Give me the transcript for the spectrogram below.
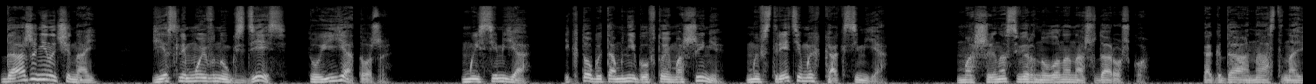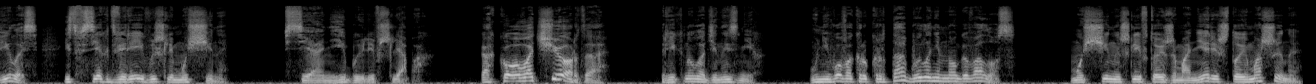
даже не начинай. Если мой внук здесь, то и я тоже. Мы семья, и кто бы там ни был в той машине, мы встретим их как семья». Машина свернула на нашу дорожку. Когда она остановилась, из всех дверей вышли мужчины. Все они были в шляпах. «Какого чёрта?» — крикнул один из них. У него вокруг рта было немного волос. Мужчины шли в той же манере, что и машины,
